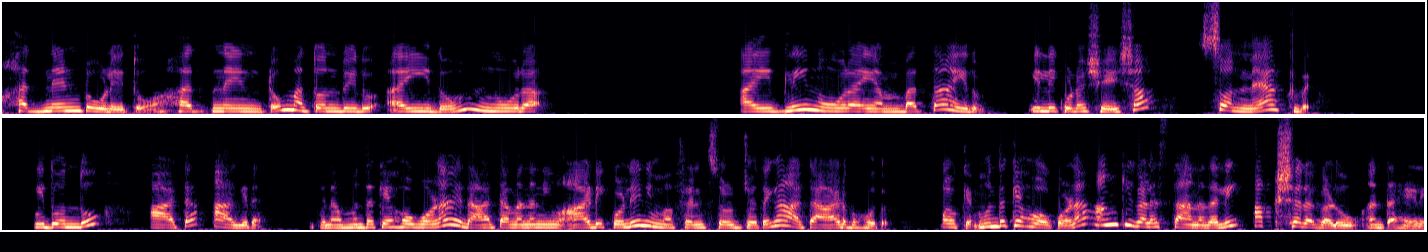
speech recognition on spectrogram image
ಹದಿನೆಂಟು ಉಳಿತು. ಹದಿನೆಂಟು ಮತ್ತೊಂದು ಇದು ಐದು, ನೂರ ಐದ್ಲಿ ನೂರ ಎಂಬತ್ತ ಐದು ಇಲ್ಲಿ ಕೂಡ ಶೇಷ ಸೊನ್ನೆ ಆಗ್ತದೆ. ಇದೊಂದು ಆಟ ಆಗಿದೆ. ನಾವು ಮುಂದಕ್ಕೆ ಹೋಗೋಣ. ಇದು ಆಟವನ್ನ ನೀವು ಆಡಿಕೊಳ್ಳಿ. ನಿಮ್ಮ ಫ್ರೆಂಡ್ಸ್ ಜೊತೆಗೆ ಆಟ ಆಡಬಹುದು. ಓಕೆ ಮುಂದಕ್ಕೆ ಹೋಗೋಣ. ಅಂಕಿಗಳ ಸ್ಥಾನದಲ್ಲಿ ಅಕ್ಷರಗಳು ಅಂತ ಹೇಳಿ.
